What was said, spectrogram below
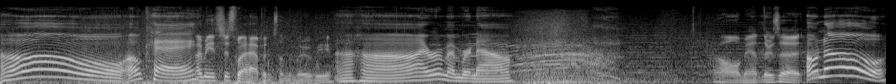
Oh, okay. I mean, it's just what happens in the movie. Uh huh. I remember now. Oh man, there's a. Oh no!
